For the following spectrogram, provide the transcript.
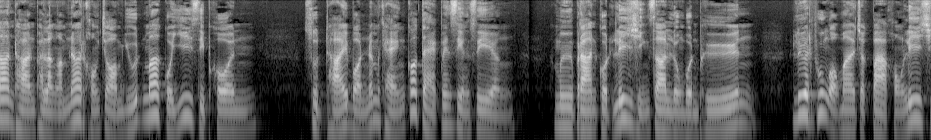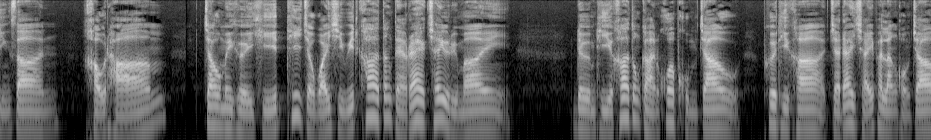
ต้านทานพลังอำนาจของจอมยุทธมากกว่า 20 คน สุดท้ายบอลน้ำแข็งก็แตกเป็นเสียงๆมือปราณกดลี่ฉิงซานลงบนพื้น เลือดพุ่งออกมาจากปากของลี่ฉิงซาน เขาถาม เจ้าไม่เคยคิดที่จะไว้ชีวิตข้าตั้งแต่แรกใช่หรือไม่ เดิมทีข้าต้องการควบคุมเจ้า เพื่อที่ข้าจะได้ใช้พลังของเจ้า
